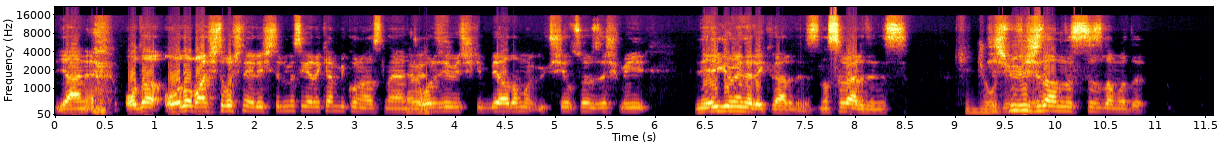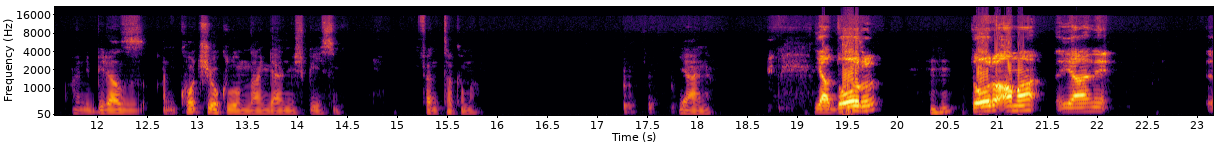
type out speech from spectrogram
Yani o da o da başlı başına eleştirilmesi gereken bir konu aslında. Yani Evet. Djordjevic gibi bir adama 3 yıl sözleşmeyi neye güvenerek verdiniz? Nasıl verdiniz? Ki Hiçbir Djordjevic- vicdanınız sızlamadı. hani biraz hani koç yokluğundan gelmiş bir isim. Fen takıma. Yani. Ya doğru. Hı hı. Doğru ama yani e,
